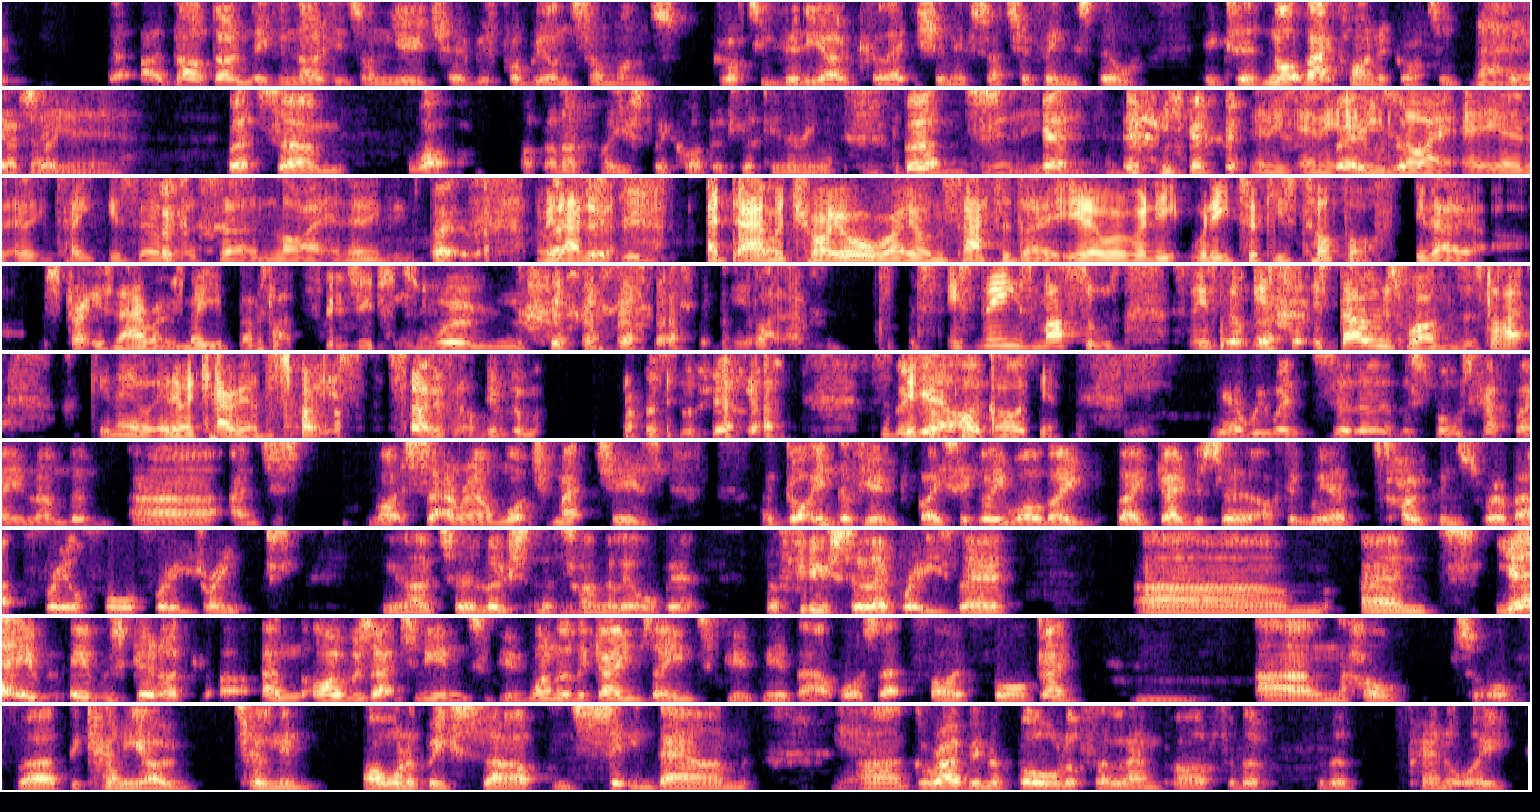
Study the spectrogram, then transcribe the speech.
I, I don't even know if it's on YouTube. It's probably on someone's grotty video collection, if such a thing still exists. Not that kind of grotty No, video, yeah, yeah. but um, well, I don't know. I used to be quite good looking anyway. But really, yeah, yeah. Any any But any was a- light, eh, yeah, uh, take yourself a certain light, and anything's possible. I mean, Adam, it. You- Traore on Saturday, you know, when he when he took his top off, you know, straight as an arrow. Me, But I was like, Did you swoon? like it's, it's these muscles. It's, it's, the, it's, the, it's those ones. It's like, you know. Anyway, carry on. Sorry, sorry, Phil. It's a different yeah, I- I- podcast. yeah. yeah, we went to the, the sports cafe in London uh, and just like sat around, watched matches, and got interviewed basically while they they gave us a. I think we had tokens for about three or four free drinks, you know, to loosen the tongue a little bit. A few celebrities there, um, and yeah, it, it was good. I, and I was actually interviewed. One of the games they interviewed me about was that five four game. Mm. Um, the whole sort of uh, Canio telling him I want to be subbed and sitting down Yeah. uh, grabbing the ball off of Lampard for the for the penalty,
